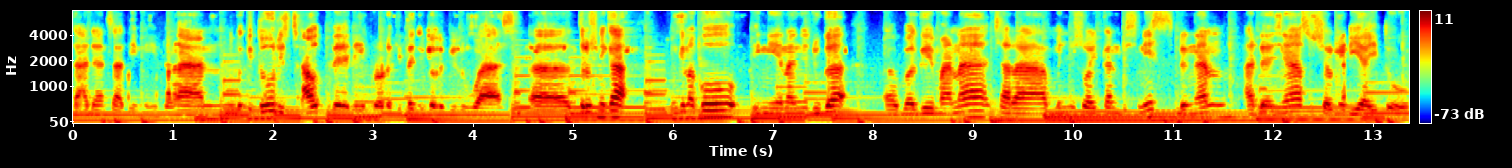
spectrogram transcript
keadaan saat ini. Dengan begitu reach out dari produk kita juga lebih luas. Uh, terus nih kak, mungkin aku ingin nanya juga uh, bagaimana cara menyesuaikan bisnis dengan adanya sosial media itu.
